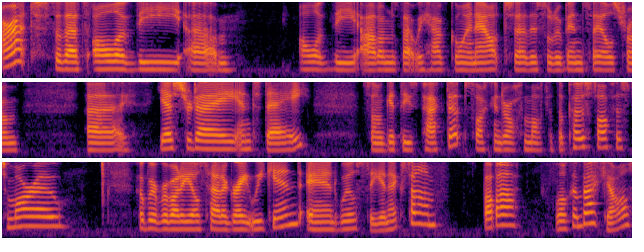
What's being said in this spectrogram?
All right, so that's all of the um, all of the items that we have going out. Uh, this would have been sales from uh, yesterday and today. So I'll get these packed up so I can drop them off at the post office tomorrow. Hope everybody else had a great weekend, and we'll see you next time. Bye-bye. Welcome back, y'all.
